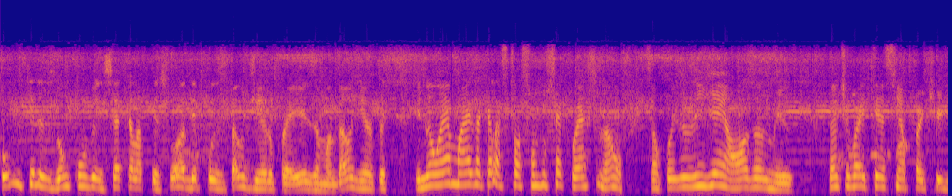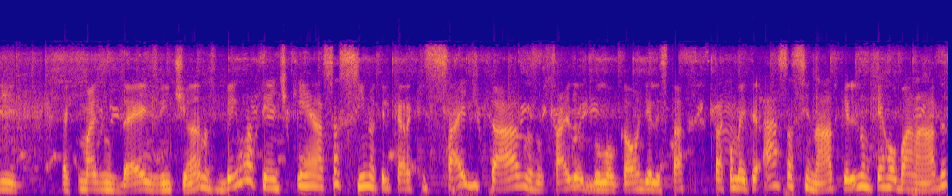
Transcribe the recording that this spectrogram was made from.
como que eles vão convencer aquela pessoa a depositar um dinheiro para eles, a mandar um dinheiro para eles. E não é mais aquela situação do sequestro, não. São coisas engenhosas mesmo. Então a gente vai ter assim a partir de daqui mais uns 10, 20 anos, bem latente quem é assassino, aquele cara que sai de casa, sai do, do local onde ele está para cometer assassinato, que ele não quer roubar nada.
